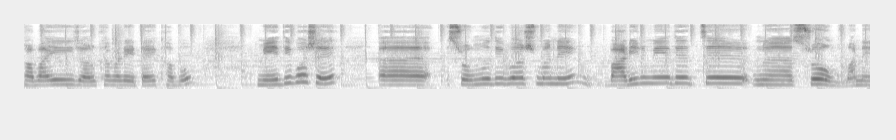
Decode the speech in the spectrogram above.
সবাই জলখাবারে এটাই খাব। মেয়ে দিবসে শ্রম দিবস মানে বাড়ির মেয়েদের যে শ্রম মানে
